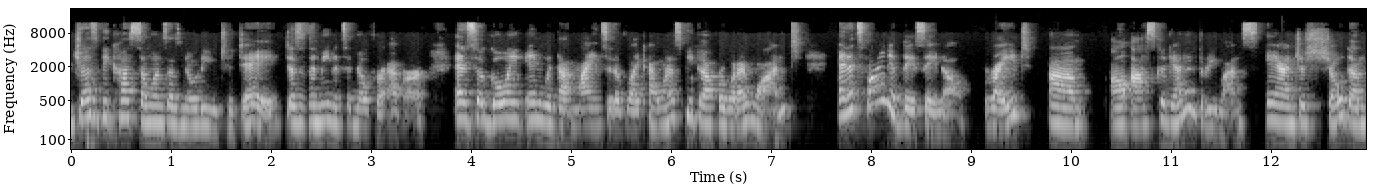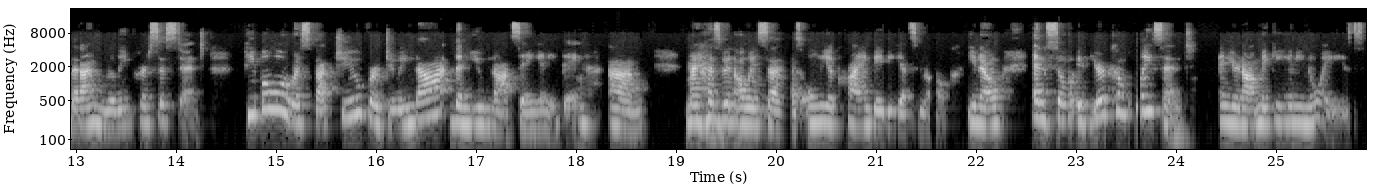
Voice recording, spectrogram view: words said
just because someone says no to you today doesn't mean it's a no forever. And so going in with that mindset of like, I want to speak up for what I want. And it's fine if they say no, right? Um, I'll ask again in three months and just show them that I'm really persistent. People will respect you for doing that than you not saying anything. Um, my husband always says, only a crying baby gets milk, you know? And so if you're complacent and you're not making any noise,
